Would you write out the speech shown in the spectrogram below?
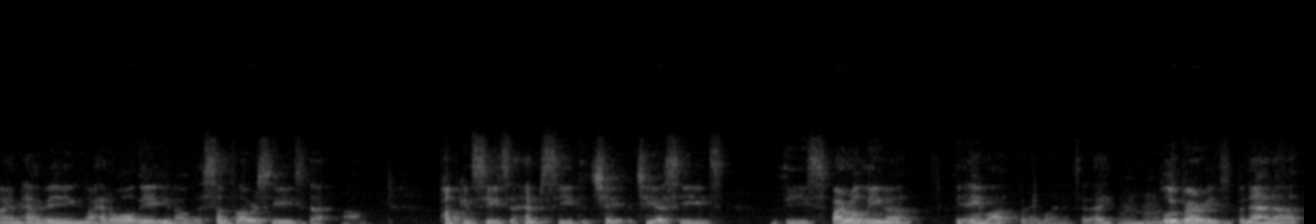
I am having, I had all the, you know, the sunflower seeds, the um, pumpkin seeds, the hemp seed, the chia, chia seeds, the spirulina, the amla, put amla in today, hmm blueberries, banana,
